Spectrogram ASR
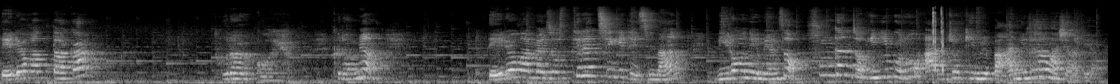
내려갔다가 돌아올 거예요. 그러면 내려가면서 스트레칭이 되지만 밀어내면서 순간적인 힘으로 안쪽 힘을 많이 사용하셔야 돼요.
